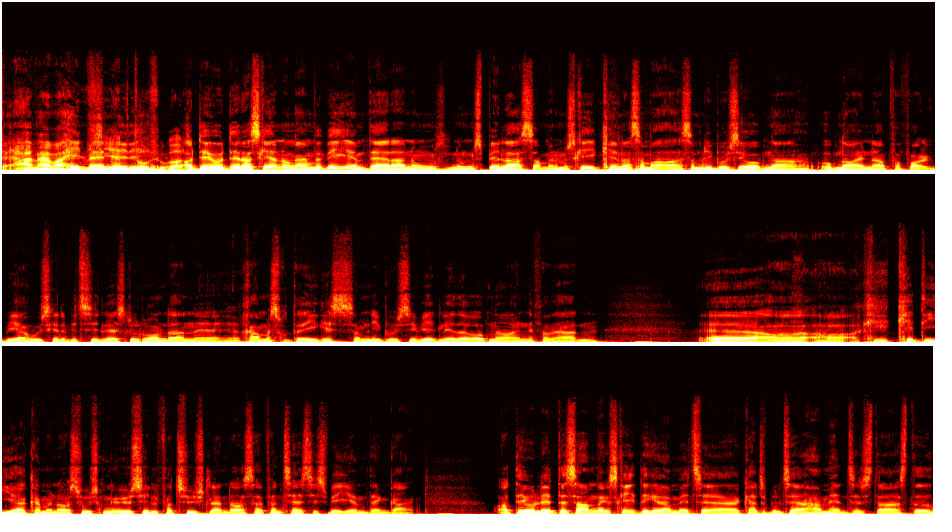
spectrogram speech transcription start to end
ja, han var helt vanvittig. Og det er jo det, der sker nogle gange ved VM, der er der nogle, nogle spillere, som man måske ikke kender så meget, som lige pludselig åbner, åbner øjnene op for folk. Vi har husket det ved tidligere slutrunderne, uh, Ramos Rodriguez, som lige pludselig virkelig åbner øjnene for verden. Øh, og, og Kedir kan man også huske, en Øsil fra Tyskland, der også havde fantastisk VM dengang. Og det er jo lidt det samme, der kan ske. Det kan være med til at katapultere ham hen til et større sted.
